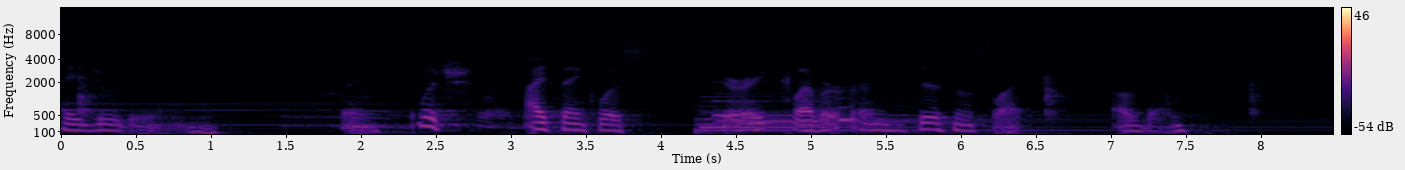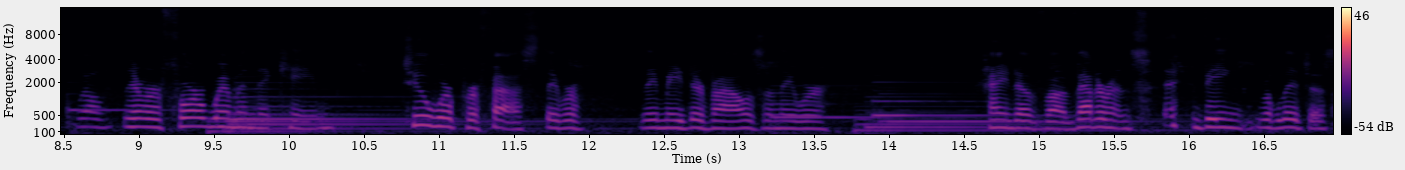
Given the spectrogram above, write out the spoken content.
pay duty on the thing, which I think was very clever and businesslike of them. Well, there were four women that came. Two were professed. They were they made their vows and they were kind of uh, veterans being religious.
